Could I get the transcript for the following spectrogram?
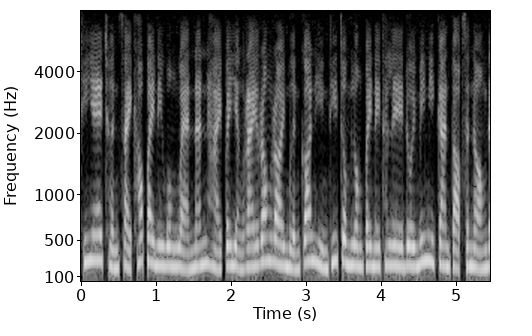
ที่เย่เฉินใส่เข้าไปในวงแหวนนั้นหายไปอย่างไรร่องรอยเหมือนก้อนหินที่จมลงไปในทะเลโดยไม่มีการตอบสนองใ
